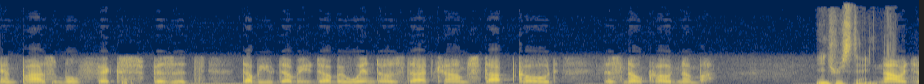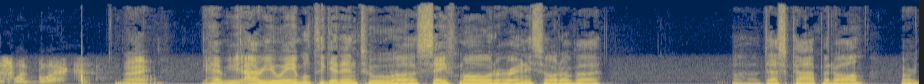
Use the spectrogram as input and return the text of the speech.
and possible fix. Visit www.windows.com. Stop code. There's no code number. Interesting. Now it just went black. All right. Wow. Have you are you able to get into uh, safe mode or any sort of a uh, desktop at all, or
